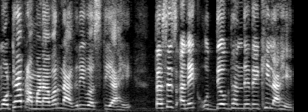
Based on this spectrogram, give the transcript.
मोठ्या प्रमाणावर नागरी वस्ती आहे. तसेच अनेक उद्योगधंदे देखील आहेत.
